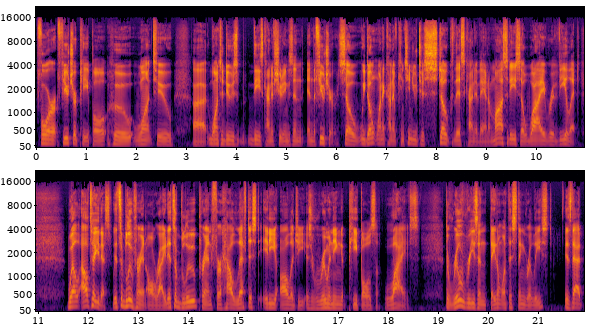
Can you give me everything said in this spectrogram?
for future people who want to uh, want to do these kind of shootings in in the future. So we don't want to kind of continue to stoke this kind of animosity. So why reveal it? Well, I'll tell you this. It's a blueprint, all right. It's a blueprint for how leftist ideology is ruining people's lives. The real reason they don't want this thing released is that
